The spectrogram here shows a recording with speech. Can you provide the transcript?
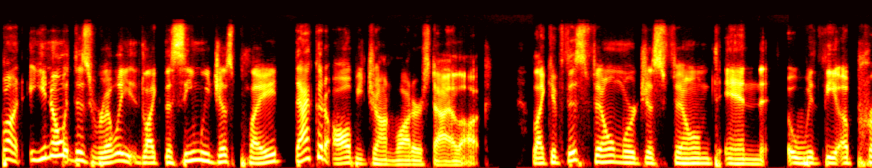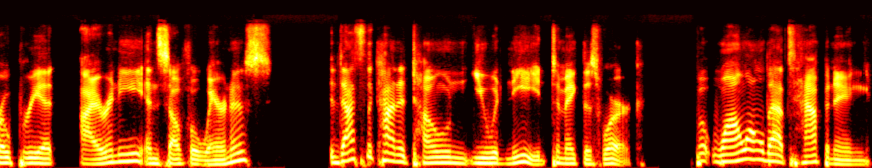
But you know what? This really like the scene we just played. That could all be John Waters' dialogue. Like if this film were just filmed in with the appropriate irony and self-awareness, that's the kind of tone you would need to make this work. But while all that's happening,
